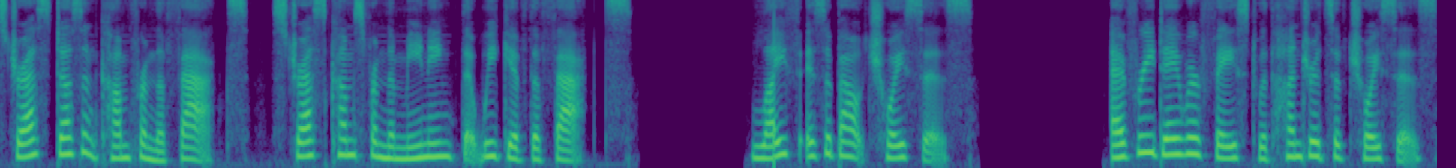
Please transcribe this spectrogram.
Stress doesn't come from the facts, stress comes from the meaning that we give the facts. Life is about choices. Every day we're faced with hundreds of choices,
